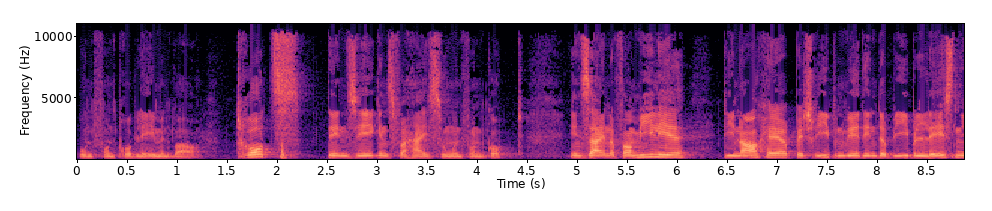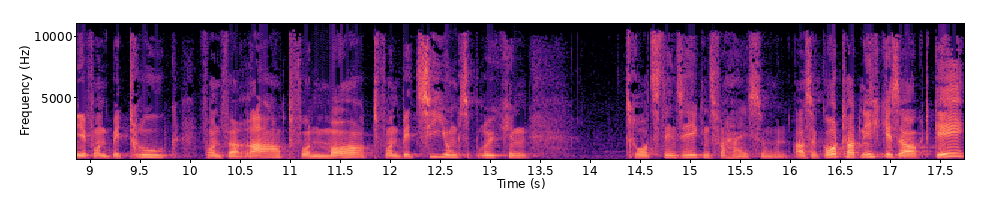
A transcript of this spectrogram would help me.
und von Problemen war, trotz den Segensverheißungen von Gott. In seiner Familie, die nachher beschrieben wird in der Bibel, lesen wir von Betrug, von Verrat, von Mord, von Beziehungsbrüchen, trotz den Segensverheißungen. Also Gott hat nicht gesagt, geh,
